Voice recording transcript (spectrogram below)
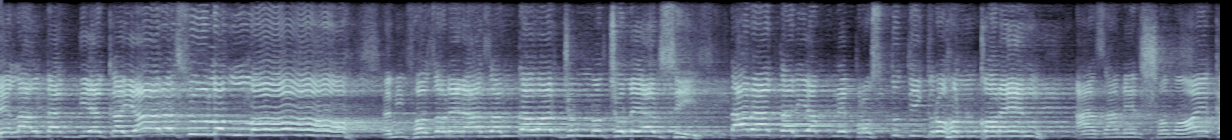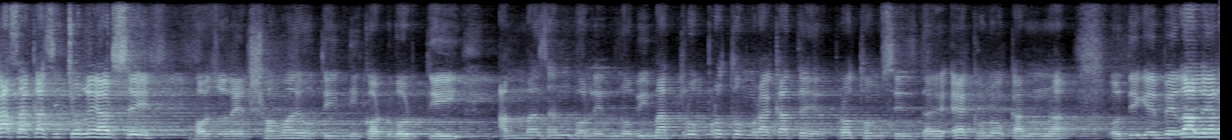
বেলাল ডাক দিয়া কায়া রাসূলুল্লাহ, আমি ফজরের আজান দেওয়ার জন্য চলে আসছি। তাড়াতাড়ি আপনি প্রস্তুতি গ্রহণ করেন। আজানের সময় কাছাকাছি চলে আসছে। ফজরের সময় অতি নিকটবর্তী। আম্মাজান বলেন, নবী মাত্র প্রথম রাখাতে প্রথম সিজদায় এখনও কান্না। ওদিকে বেলালের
